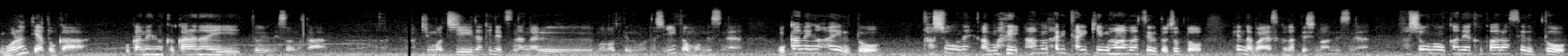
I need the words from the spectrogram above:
ボランティアとかお金がかからないというね、そのなんか気持ちだけでつながるものっていうのも私いいと思うんですが、お金が入ると多少ね、あんまり、あんまり大金回らせるとちょっと変なバイアスかかってしまうんですが、多少のお金かからせると、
